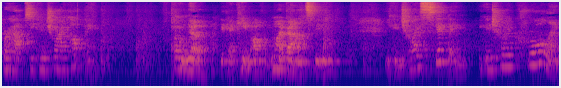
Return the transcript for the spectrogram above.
Perhaps you can try hopping. Oh no, I think I came off of my balance beam. You can try skipping. You can try crawling.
